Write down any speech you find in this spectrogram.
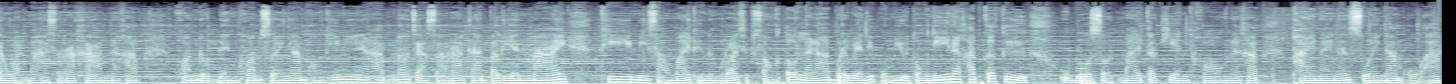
จังหวัดมหาสารคามนะครับ ความโดดเด่นความสวยงามของที่นี่นะครับ นอกจากสาราการประเรียนไม้ที่มีเสาไม้ถึง 112 ต้นแล้วนะครับ บริเวณที่ผมอยู่ตรงนี้นะครับ ก็คืออุโบสถไม้ตะเคียนทองนะครับ ภายในนั้นสวยงามโอ้อา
